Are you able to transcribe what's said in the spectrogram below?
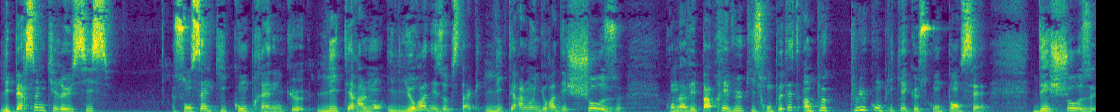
Les personnes qui réussissent sont celles qui comprennent que littéralement il y aura des obstacles, littéralement il y aura des choses qu'on n'avait pas prévues, qui seront peut-être un peu plus compliquées que ce qu'on pensait, des choses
